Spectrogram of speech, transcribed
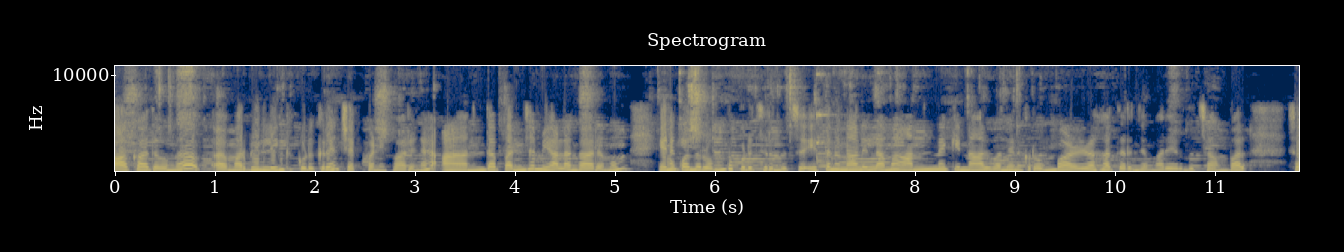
பார்க்காதவங்க மறுபடியும் லிங்க் கொடுக்குறேன். செக் பண்ணி பாருங்கள் அந்த பஞ்சமி அலங்காரமும் எனக்கு வந்து ரொம்ப பிடிச்சிருந்துச்சு. இத்தனை நாள் இல்லாமல் அன்னைக்கு நாள் வந்து எனக்கு ரொம்ப அழகாக தெரிஞ்ச மாதிரி இருந்துச்சு அம்பாள். ஸோ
